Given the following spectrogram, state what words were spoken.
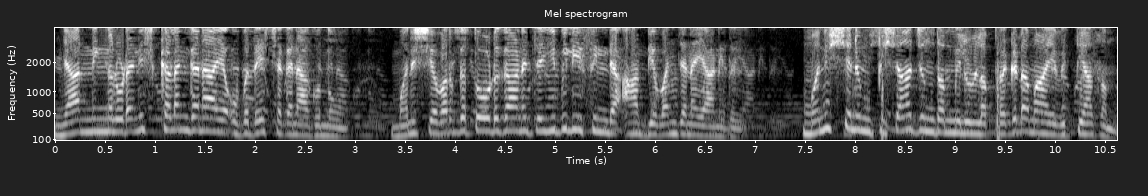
ഞാൻ നിങ്ങളുടെ നിഷ്കളങ്കനായ ഉപദേശകനാകുന്നു. മനുഷ്യവർഗത്തോട് കാണിച്ച ഇബിലീസിന്റെ ആദ്യ വഞ്ചനയാണിത്. മനുഷ്യനും പിശാചും തമ്മിലുള്ള പ്രകടമായ വ്യത്യാസം.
